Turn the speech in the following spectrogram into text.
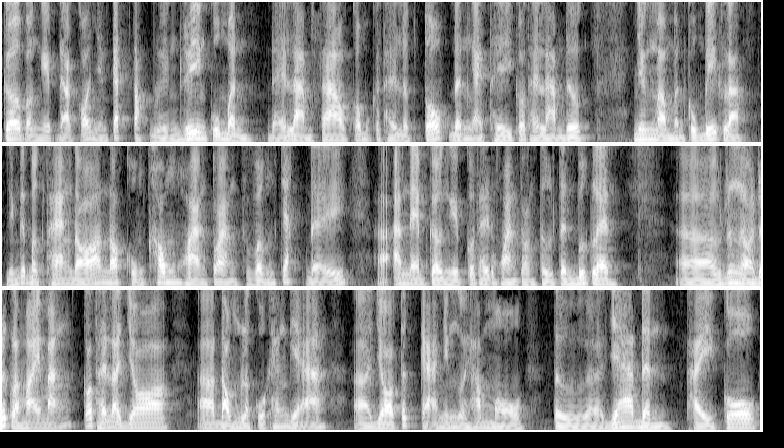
cơ và nghiệp đã có những cách tập luyện riêng của mình để làm sao có một cái thể lực tốt đến ngày thi có thể làm được nhưng mà mình cũng biết là những cái bậc thang đó nó cũng không hoàn toàn vững chắc để à, anh em cơ nghiệp có thể hoàn toàn tự tin bước lên. À, rất là may mắn có thể là do à, động lực của khán giả à, do tất cả những người hâm mộ từ à, gia đình thầy cô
